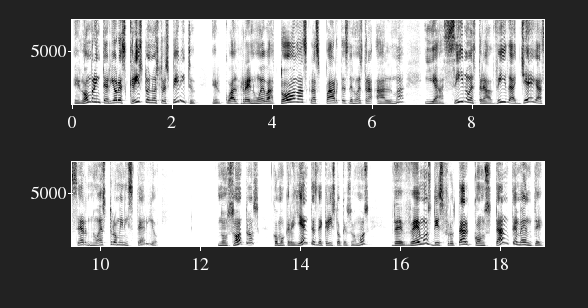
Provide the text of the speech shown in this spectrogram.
El hombre interior es Cristo en nuestro espíritu, el cual renueva todas las partes de nuestra alma y así nuestra vida llega a ser nuestro ministerio. Nosotros, como creyentes de Cristo que somos, debemos disfrutar constantemente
